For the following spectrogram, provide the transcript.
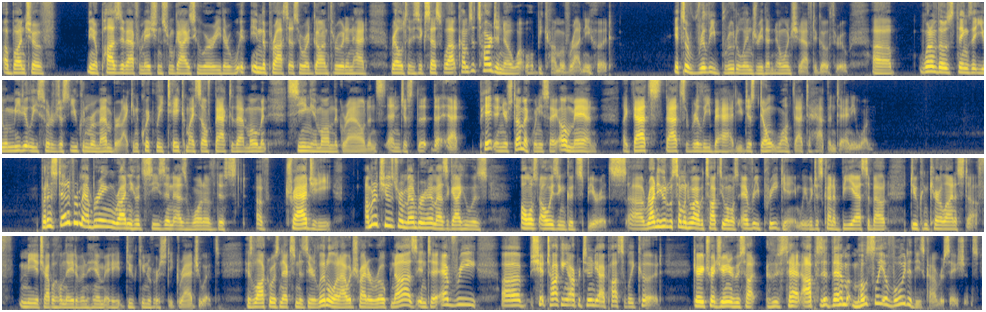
a bunch of you know positive affirmations from guys who were either in the process or had gone through it and had relatively successful outcomes, it's hard to know what will become of Rodney Hood. It's a really brutal injury that no one should have to go through. Uh, one of those things that you immediately sort of just you can remember. I can quickly take myself back to that moment, seeing him on the ground and and just the, the that pit in your stomach when you say, "Oh man, like that's that's really bad." You just don't want that to happen to anyone. But instead of remembering Rodney Hood's season as one of this of tragedy, I'm going to choose to remember him as a guy who was almost always in good spirits. Uh, Rodney Hood was someone who I would talk to almost every pregame. We would just kind of BS about Duke and Carolina stuff. Me, a Chapel Hill native, and him, a Duke University graduate. His locker was next to Nassir Little, and I would try to rope Nas into every uh, shit talking opportunity I possibly could. Gary Trent Jr., who sat, who sat opposite them, mostly avoided these conversations.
